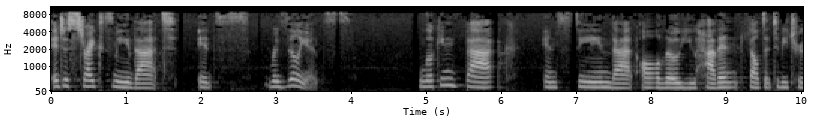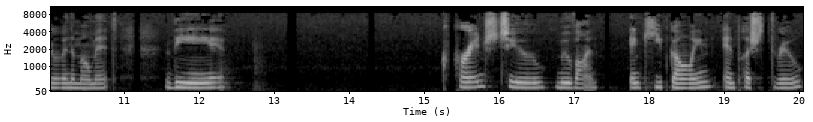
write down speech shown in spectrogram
it just strikes me that it's resilience. Looking back and seeing that although you haven't felt it to be true in the moment, the courage to move on and keep going and push through.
